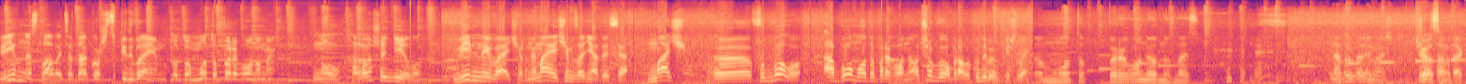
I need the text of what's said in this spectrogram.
Рівне славиться також спідвеєм, тобто мотоперегонами. Ну, хороше діло. Вільний вечір, немає чим зайнятися. Матч е, футболу або мотоперегони. От що б ви обрали? Куди ви б пішли? Мотоперегони однозначно. На футбольний матч. Чого саме так?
